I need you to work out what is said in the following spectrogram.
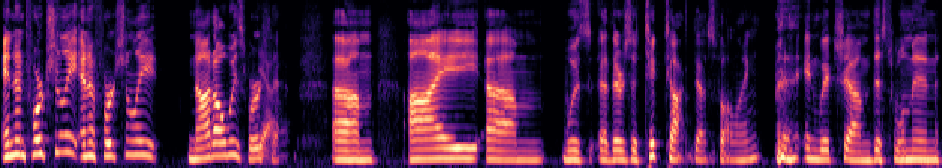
and unfortunately, and unfortunately, not always worth yeah. it. Um, I um, was uh, there's a TikTok that I was following in which um, this woman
